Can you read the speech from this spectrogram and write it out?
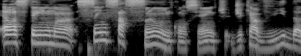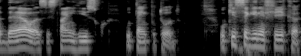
elas têm uma sensação inconsciente de que a vida delas está em risco o tempo todo. O que significa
